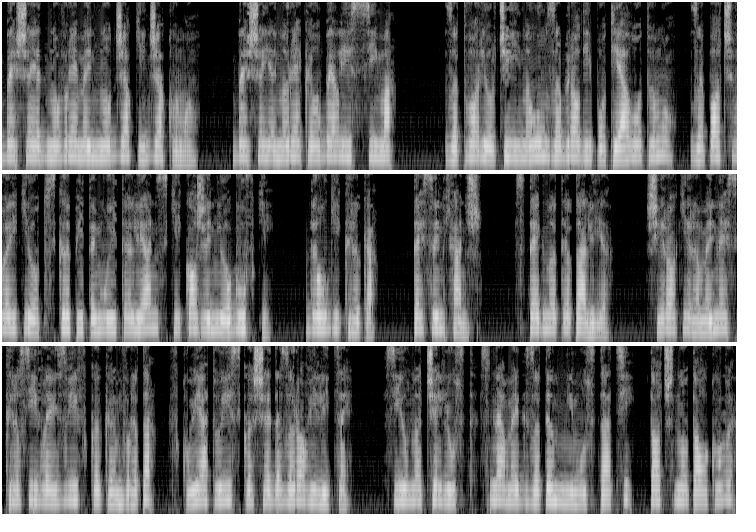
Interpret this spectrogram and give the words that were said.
Беше едновременно Джак и Джакомо. Беше я нарекал Белиссима. Затвори очи и на ум заброди по тялото му, започвайки от скъпите му италиански кожени обувки. Дълги крака. Тесен ханш. Стегната талия. Широки рамене с красива извивка към врата, в която искаше да зарови лице. Силна челюст с намек за тъмни мустаци, точно толкова,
